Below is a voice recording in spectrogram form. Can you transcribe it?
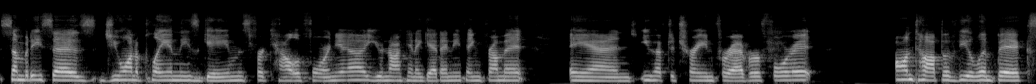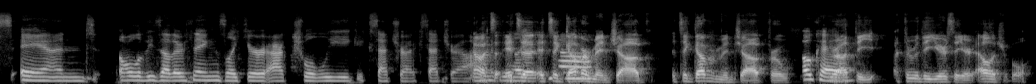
somebody says, "Do you want to play in these games for California?" You're not going to get anything from it and you have to train forever for it on top of the Olympics and all of these other things like your actual league, et cetera, et cetera. no it's a, it's like, a it's a government job it's a government job for Okay. throughout the through the years that you're eligible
